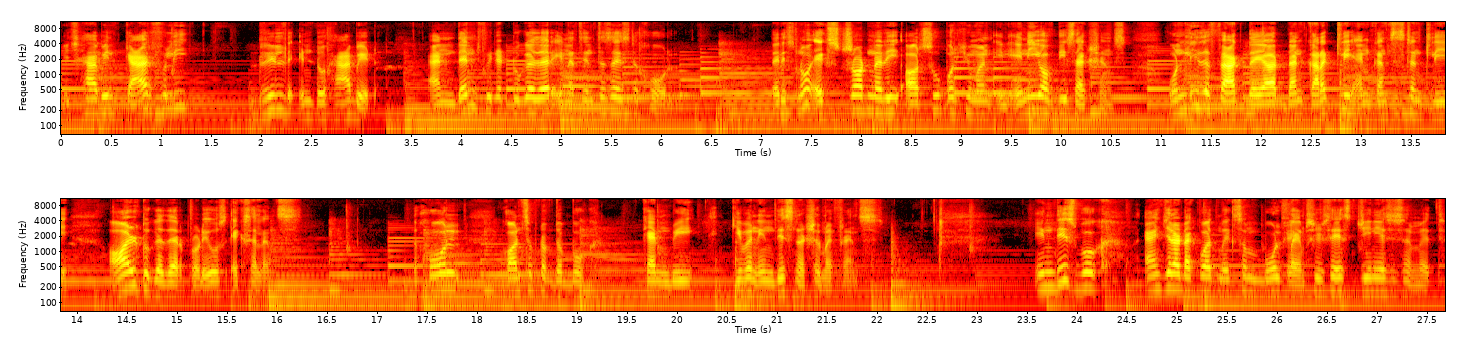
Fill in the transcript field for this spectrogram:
which have been carefully drilled into habit and then fitted together in a synthesized whole. There is no extraordinary or superhuman in any of these actions, only the fact they are done correctly and consistently all together produce excellence. The whole concept of the book can be given in this nutshell, my friends. In this book, Angela Duckworth makes some bold claims. She says genius is a myth.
